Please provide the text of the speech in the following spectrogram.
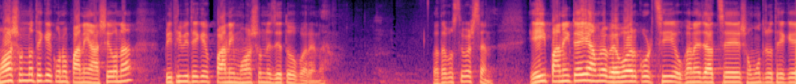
মহাশূন্য থেকে কোনো পানি আসেও না, পৃথিবী থেকে পানি মহাশূন্যে যেতেও পারে না। কথা বুঝতে পারছেন? এই পানিটাই আমরা ব্যবহার করছি, ওখানে যাচ্ছে, সমুদ্র থেকে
